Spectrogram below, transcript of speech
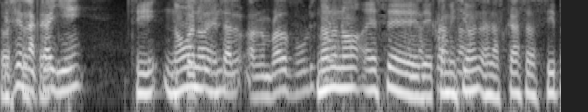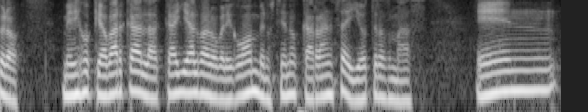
¿Es en la calle? Sí, no, bueno, Entonces, en- al- alumbrado público. no, no, no, es eh, de casas. comisión en las casas, sí, pero me dijo que abarca la calle Álvaro Obregón, Venustiano Carranza y otras más. En,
